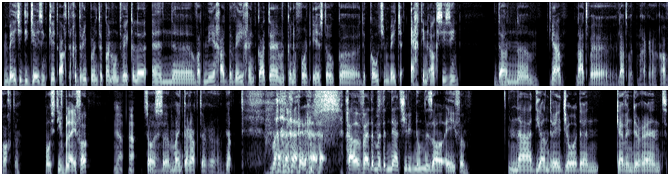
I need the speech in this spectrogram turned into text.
een beetje die Jason Kidd-achtige driepunten kan ontwikkelen. En wat meer gaat bewegen en katten. En we kunnen voor het eerst ook de coach een beetje echt in actie zien. Dan ehm, ja, laten we, laten we het maar eh, afwachten. Positief blijven. ja, ja. Zoals eh, mijn karakter, eh, ja. Maar gaan we verder met de Nets. Jullie noemden ze al even. Na DeAndre Jordan, Kevin Durant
